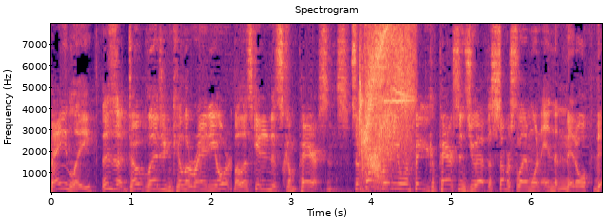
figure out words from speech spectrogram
mainly, this is a dope legend killer Randy Orton. But let's get into some comparisons. So for Randy Orton figure comparisons, you have the SummerSlam one in the middle. This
